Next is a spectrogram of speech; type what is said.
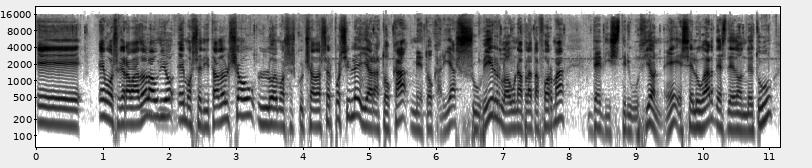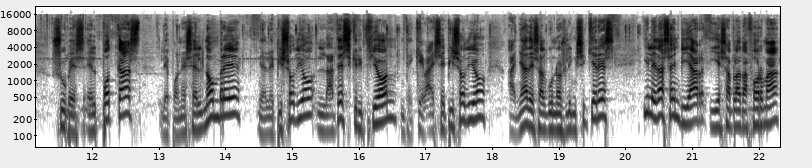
Eh, hemos grabado el audio, hemos editado el show, lo hemos escuchado a ser posible y ahora toca, me tocaría subirlo a una plataforma de distribución. ¿eh? Ese lugar desde donde tú subes el podcast, le pones el nombre del episodio, la descripción de qué va ese episodio, añades algunos links si quieres y le das a enviar y esa plataforma,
